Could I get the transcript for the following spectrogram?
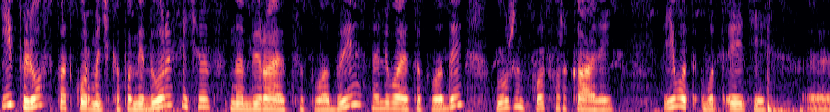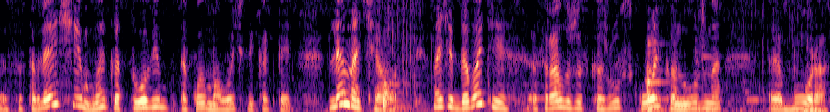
И плюс подкормочка. Помидоры сейчас набираются плоды, наливаются плоды, нужен фосфор калий. И вот, вот эти э, составляющие мы готовим такой молочный коктейль. Для начала, значит, давайте сразу же скажу, сколько нужно э, бора.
